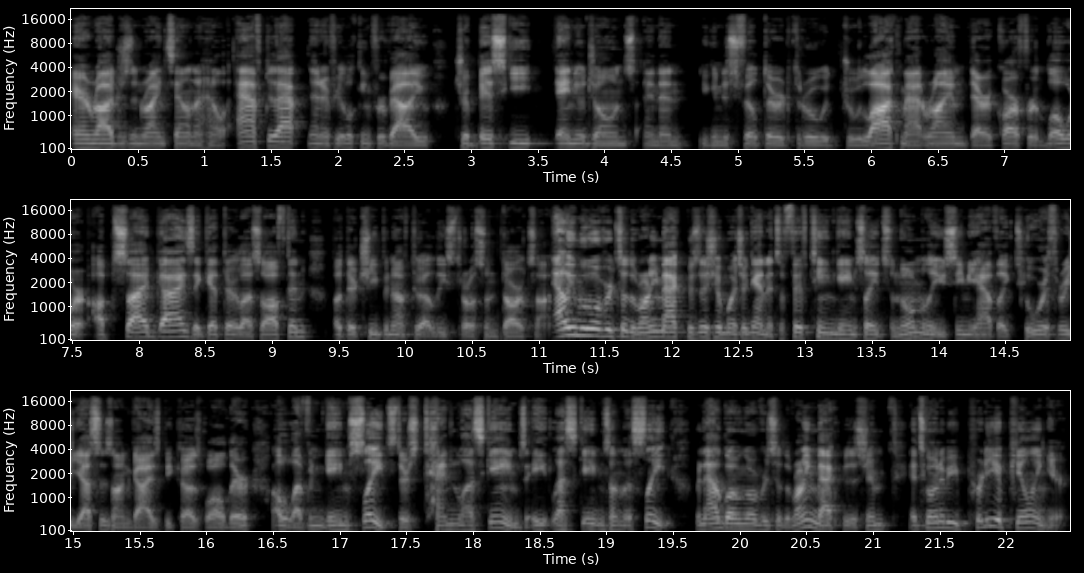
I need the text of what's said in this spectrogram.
Aaron Rodgers and Ryan Tannehill after that. And if you're looking for value, Trubisky, Daniel Jones, and then you can just filter through with Drew Lock, Matt Ryan, Derek Carr for lower upside guys that get there less often, but they're cheap enough to at least throw some darts on. Now we move over to the running back position, which again, it's a 15 game slate. So normally you see me have like two or three yeses on guys because, well, they're 11 game slates. There's 10 less games, eight less games on the slate. But now going over to the running back position, it's going to be pretty appealing here.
